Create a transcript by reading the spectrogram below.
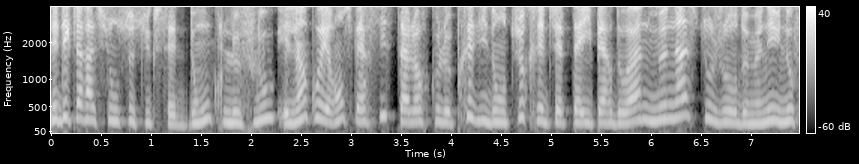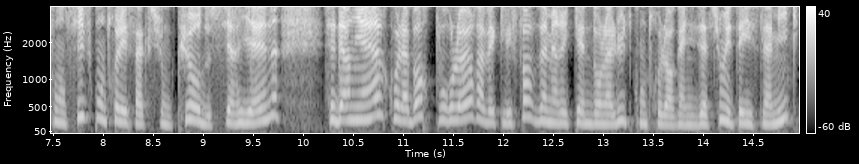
Les déclarations se succèdent donc, le flou et l'incohérence persistent alors que le président turc Recep Tayyip Erdogan menace toujours de mener une offensive contre les factions kurdes syriennes. Ces dernières collaborent pour l'heure avec les forces américaines dans la lutte contre l'organisation État islamique.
